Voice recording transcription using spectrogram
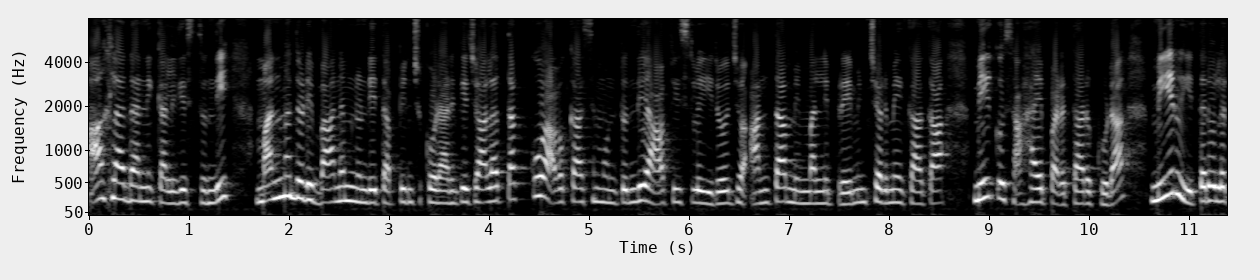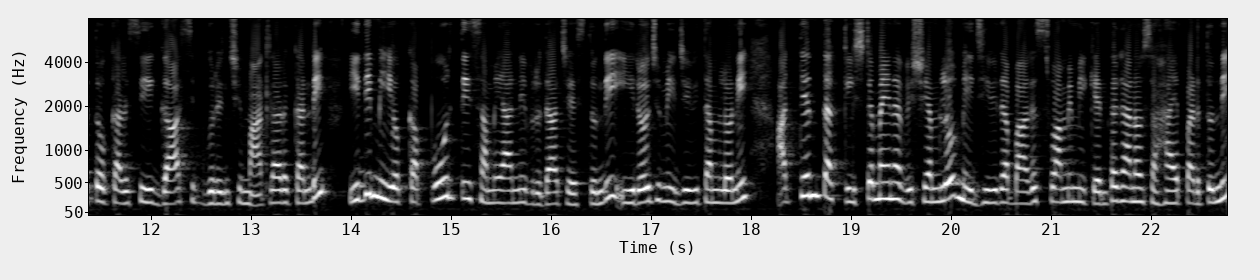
ఆహ్లాదాన్ని కలిగిస్తుంది. మన్మధుడి బాణం నుండి తప్పించుకోవడానికి చాలా తక్కువ అవకాశం ఉంటుంది. ఆఫీస్లో ఈరోజు అంతా మిమ్మల్ని ప్రేమించడమే కాక మీకు సహాయపడతారు కూడా. మీరు ఇతరులతో కలిసి గాసిప్ గురించి మాట్లాడకండి. ఇది మీ యొక్క పూర్తి సమయాన్ని వృధా చేస్తుంది. ఈరోజు మీ జీవితంలోని అత్యంత క్లిష్టమైన విషయంలో మీ జీవిత భాగస్వామి మీకు ఎంతగానో సహాయపడుతుంది.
